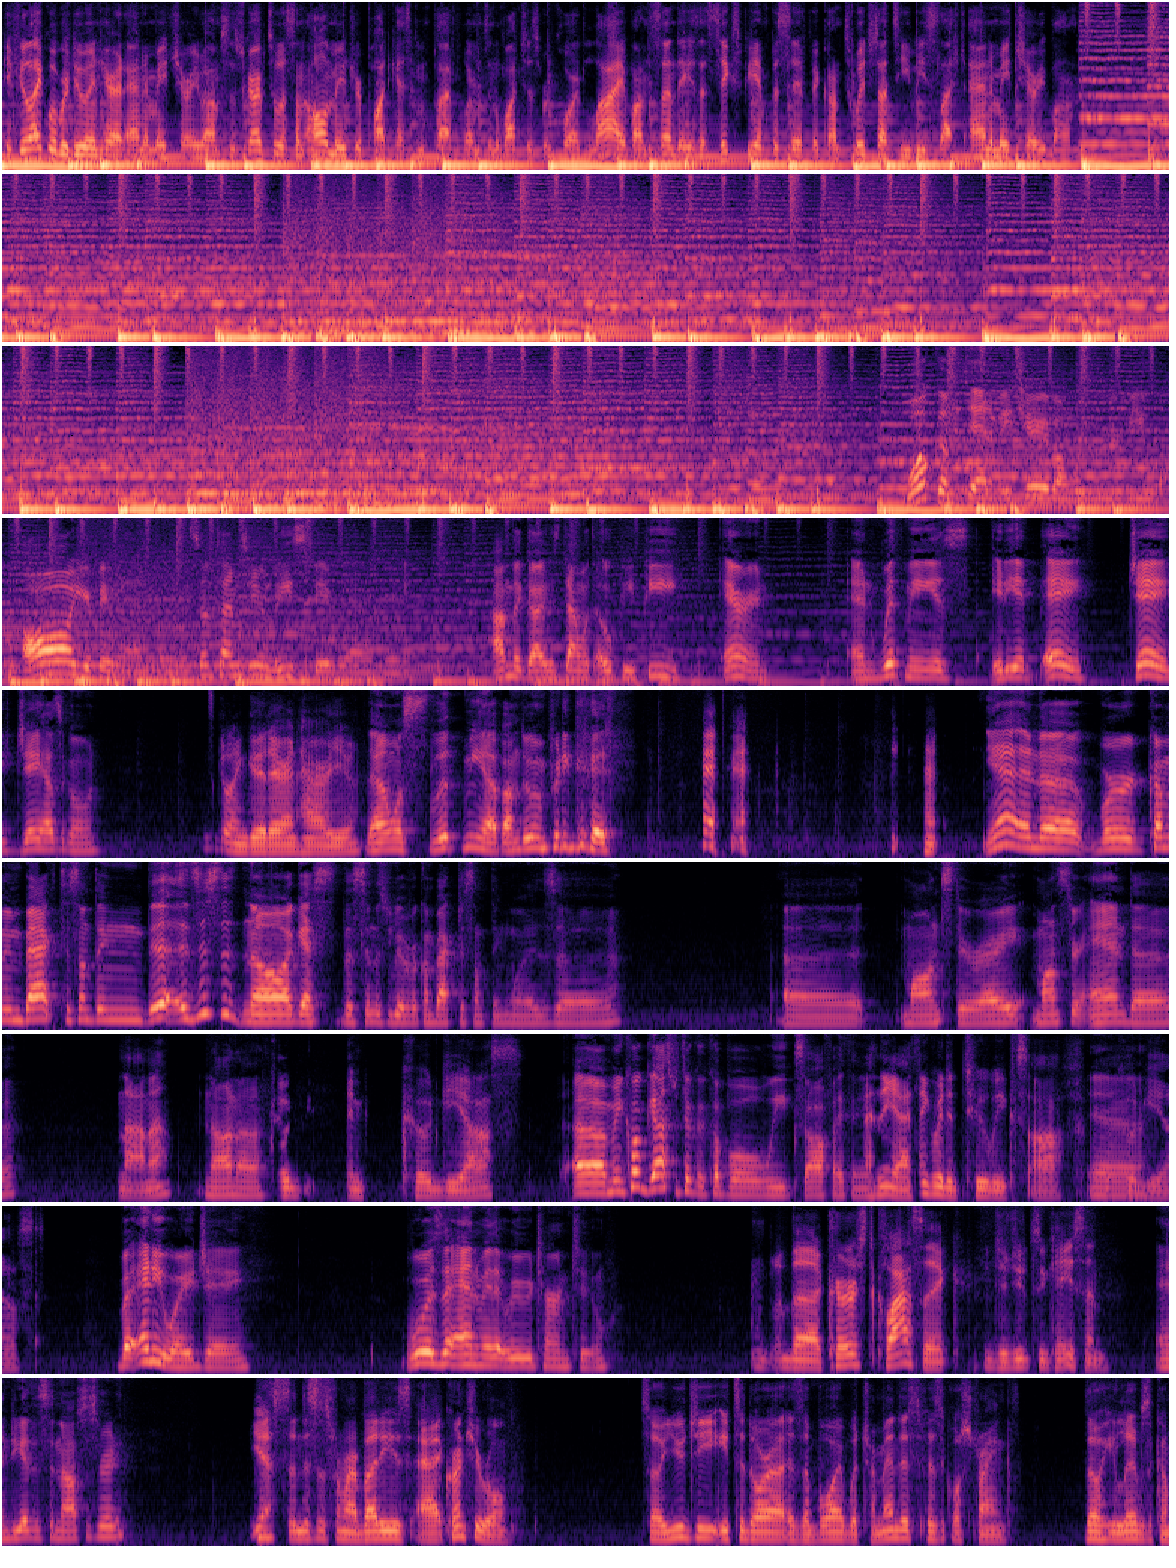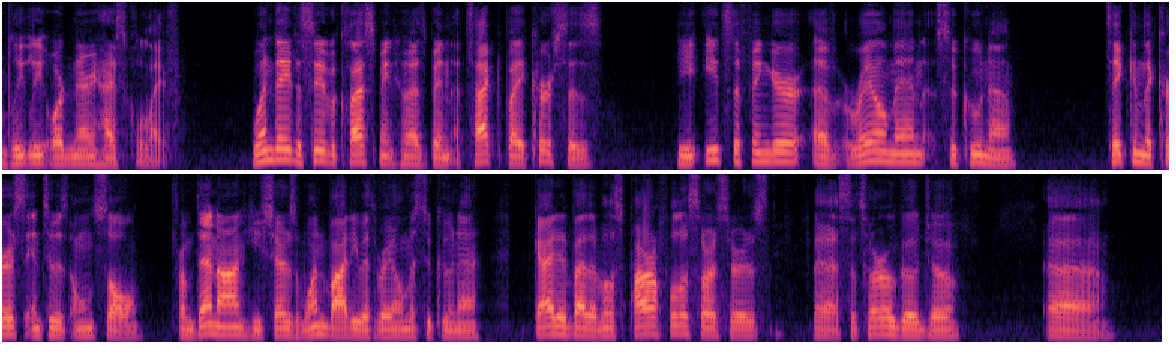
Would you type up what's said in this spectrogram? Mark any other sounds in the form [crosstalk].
If you like what we're doing here at Anime Cherry Bomb, subscribe to us on all major podcasting platforms and watch us record live on Sundays at 6 p.m. Pacific on twitch.tv slash anime cherry bomb. Welcome to Anime Cherry Bomb, all your favorite anime and sometimes your least favorite anime. I'm the guy who's down with OPP, Aaron, and with me is Idiot A, Jay. Jay, how's it going? It's going good, Aaron. How are you? That almost slipped me up. I'm doing pretty good. [laughs] Yeah, and uh we're coming back to something. Is this the no? I guess the soonest we've ever come back to something was uh uh Monster, right? Monster and uh Nana. Nana. Code and Code Geass. Uh, I mean, Code Geass we took a couple weeks off, I think. I think yeah, I think we did two weeks off Yeah. Code Geass. But anyway, Jay, what was the anime that we returned to? The cursed classic, Jujutsu Kaisen. And do you have the synopsis ready? Yes, and this is from our buddies at Crunchyroll. So Yuji Itadori is a boy with tremendous physical strength, though he lives a completely ordinary high school life. One day, to save a classmate who has been attacked by curses, he eats the finger of Ryomen Sukuna, taking the curse into his own soul. From then on, he shares one body with Ryomen Sukuna, guided by the most powerful of sorcerers, uh, Satoru Gojo. Uh,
